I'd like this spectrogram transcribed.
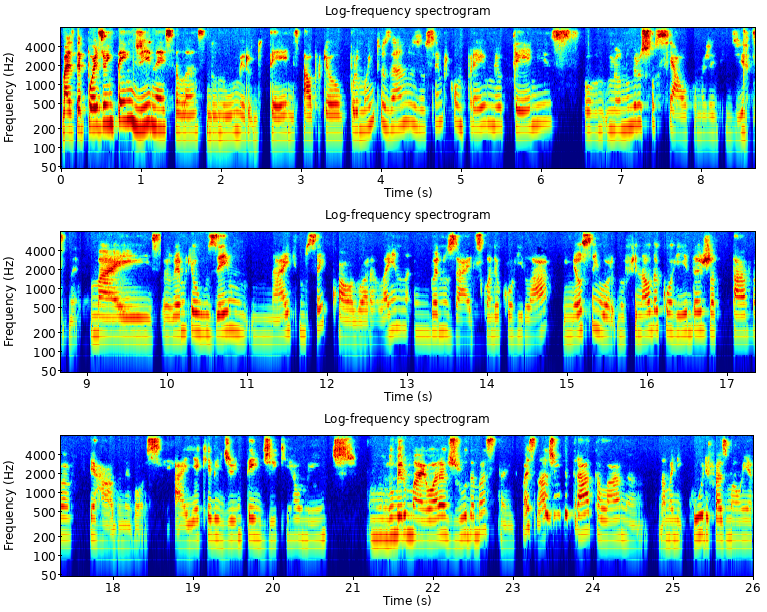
Mas depois eu entendi, né, esse lance do número do tênis tal, porque eu, por muitos anos, eu sempre comprei o meu tênis o meu número social, como a gente diz, né? Mas eu lembro que eu usei um, Nike, não sei qual agora, lá em, em Buenos Aires, quando eu corri lá, e meu senhor, no final da corrida já estava errado o negócio. Aí aquele dia eu entendi que realmente um número maior ajuda bastante. Mas senão a gente trata lá na, na manicure, faz uma unha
